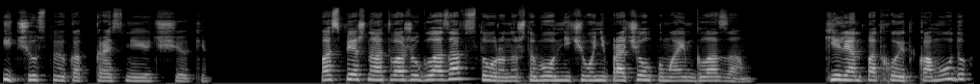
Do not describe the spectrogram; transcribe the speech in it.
и чувствую, как краснеют щеки. Поспешно отвожу глаза в сторону, чтобы он ничего не прочел по моим глазам. Киллиан подходит к комоду,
